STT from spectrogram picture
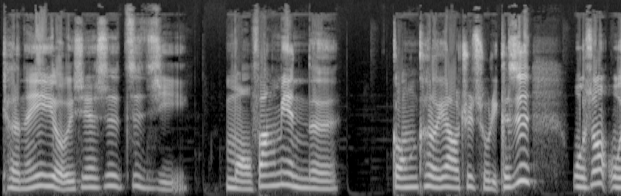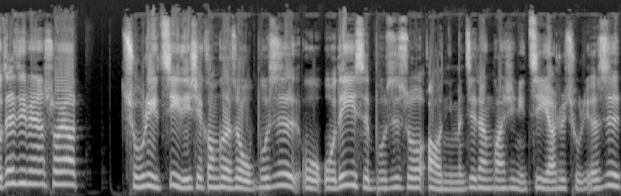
可能也有一些是自己某方面的功课要去处理。可是我说，我在这边说要。处理自己的一些功课的时候，我不是我我的意思不是说哦，你们这段关系你自己要去处理，而是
